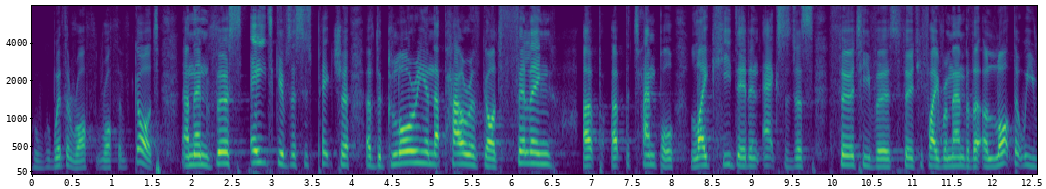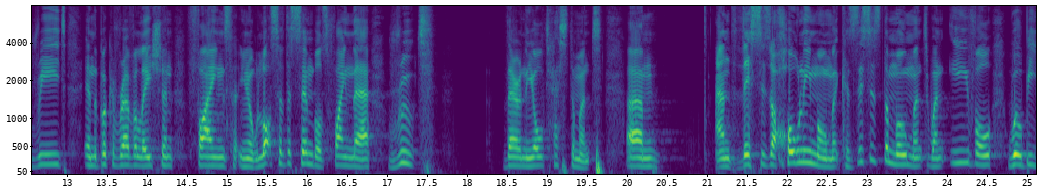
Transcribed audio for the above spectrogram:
With the wrath, wrath of God. And then verse 8 gives us this picture of the glory and the power of God filling up, up the temple like he did in Exodus 30, verse 35. Remember that a lot that we read in the book of Revelation finds, you know, lots of the symbols find their root there in the Old Testament. Um, and this is a holy moment because this is the moment when evil will be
